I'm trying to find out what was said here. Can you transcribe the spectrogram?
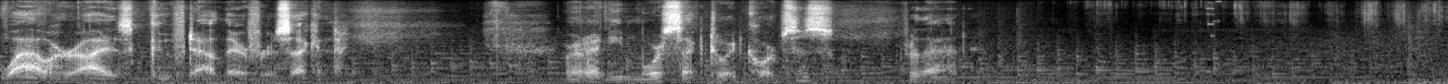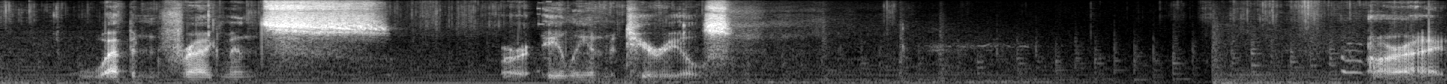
Wow, her eyes goofed out there for a second. Right, I need more sectoid corpses for that. Weapon fragments or alien materials. Alright.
